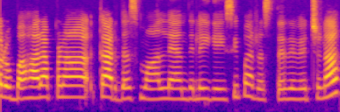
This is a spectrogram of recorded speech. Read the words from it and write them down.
ਘਰੋਂ ਬਾਹਰ ਆਪਣਾ ਘਰ ਦਾ ਸਮਾਨ ਲੈਣ ਦੇ ਲਈ ਗਈ ਸੀ, ਪਰ ਰਸਤੇ ਦੇ ਵਿੱਚ ਨਾ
